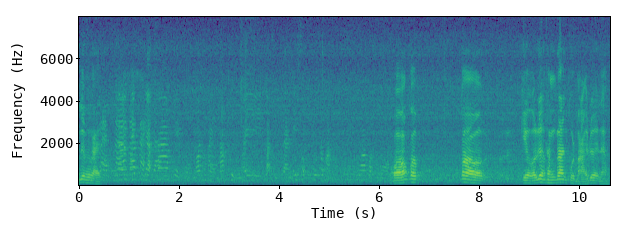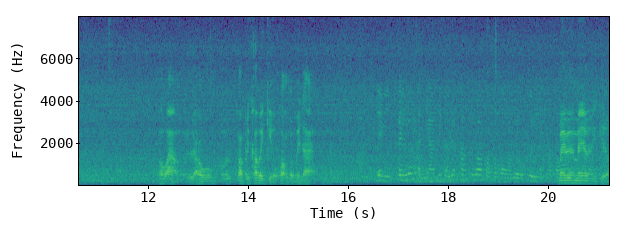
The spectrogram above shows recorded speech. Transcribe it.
เรื่องอะไรแปากทมขอก็ก็เกี่ยวกับเรื่องทางด้านกฎหมายด้วยนะ เพราะว่าเราก็ไปเข้าไปเกี่ยวข้องกันไม่ได้ อย่างนี้เป็นเรื่องสัญญาณที่จะเลือกตั้งผู้ว่ากทมเร็วขึ้นนะคะไม่ไม่ไม่ไม่เกี่ยว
